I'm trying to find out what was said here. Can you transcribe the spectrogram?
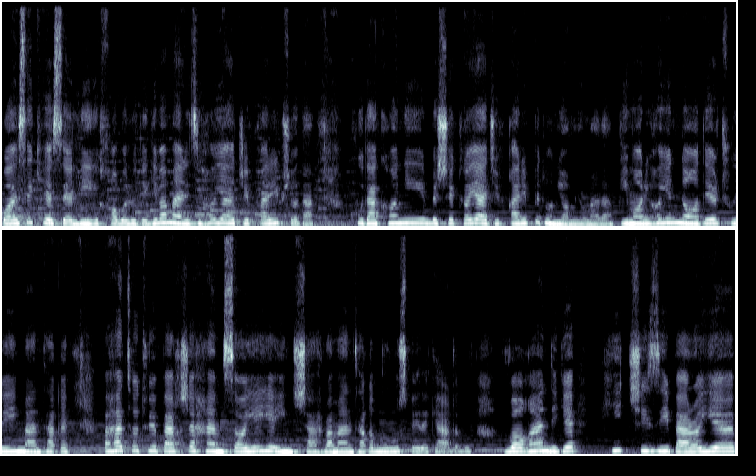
باعث کسلی، خوابالودگی و مریضی های عجیب غریب شدن. کودکانی به شکلهای عجیب غریب به دنیا می اومدن بیماری های نادر توی این منطقه و حتی توی بخش همسایه این شهر و منطقه بروز پیدا کرده بود. واقعا دیگه هیچ چیزی برای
